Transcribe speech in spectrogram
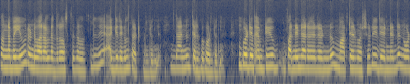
సన్న బియ్యం రెండు వారాల నిద్ర వస్తగలుగుతుంది అగ్గి తెగులు తట్టుకుంటుంది. దాన్ని తెలుపుకుంటుంది ఇంకోటి ఎంటీయు పన్నెండు అరవై రెండు మార్టేర్ మసూరు ఇది ఏంటంటే నూట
